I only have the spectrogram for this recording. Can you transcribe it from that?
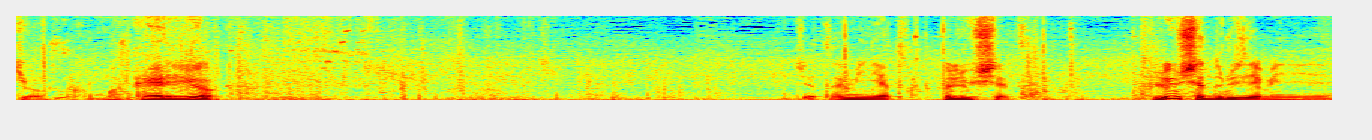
Ёк, макарек. Что-то меня тут плющат. Плющат, друзья, меня.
